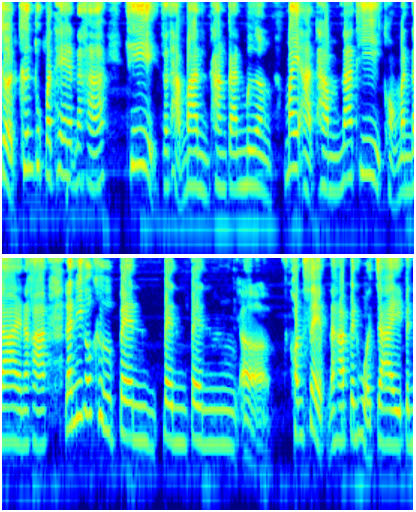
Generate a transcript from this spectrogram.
เกิดขึ้นทุกประเทศนะคะ ที่สถาบันทางการเมืองไม่อาจทำหน้าที่ของมันได้นะคะ และนี่ก็คือเป็นเป็นเป็นเอ่อ concept นะคะ เป็นหัวใจเป็น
